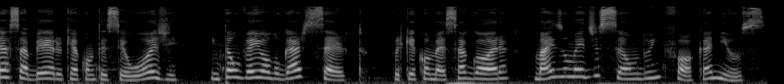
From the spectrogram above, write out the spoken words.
Quer saber o que aconteceu hoje? Então veio ao lugar certo, porque começa agora mais uma edição do Infoca News.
